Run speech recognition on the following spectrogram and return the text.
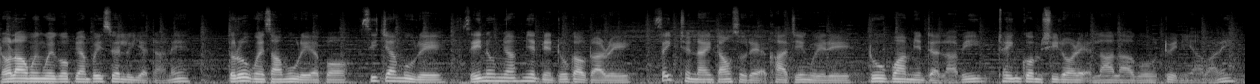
ဒေါ်လာဝင်ငွေကိုပြန်ပေးဆွဲလူရတာနဲ့သူတို့ဝန်ဆောင်မှုတွေအပေါ်စီးကြပ်မှုတွေဈေးနှုန်းများမြင့်တင်တိုးကောက်တာတွေစိတ်ထင်တိုင်းတောင်းဆိုတဲ့အခကြေးငွေတွေတိုးပွားမြင့်တက်လာပြီးထိန်ကွက်မရှိတော့တဲ့အလားအလာကိုတွေ့နေရပါတယ်။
